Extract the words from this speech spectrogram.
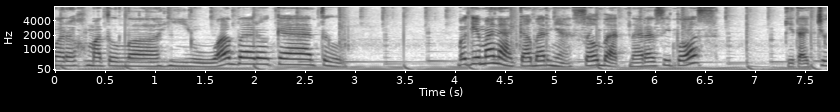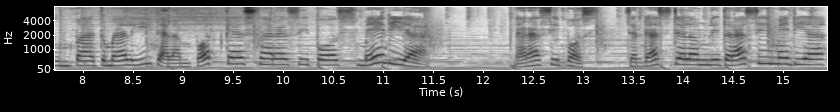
warahmatullahi wabarakatuh. Bagaimana kabarnya sobat Narasi Pos? Kita jumpa kembali dalam podcast Narasi Pos Media. Narasi Pos, cerdas dalam literasi media,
